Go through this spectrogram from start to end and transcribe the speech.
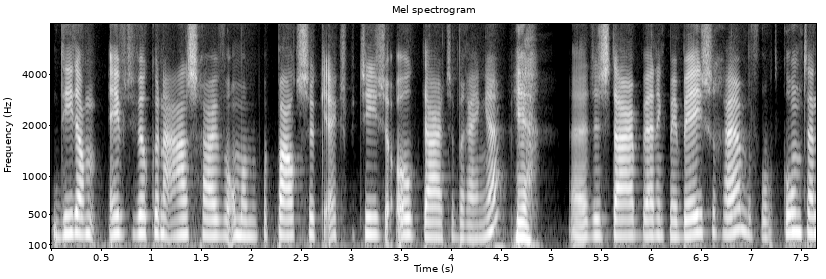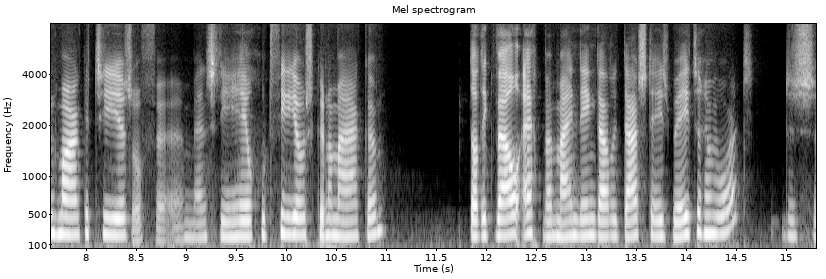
Die dan eventueel kunnen aanschuiven om een bepaald stukje expertise ook daar te brengen. Ja. Eh, dus daar ben ik mee bezig. Hè? Bijvoorbeeld content marketeers of eh, mensen die heel goed video's kunnen maken. Dat ik wel echt bij mijn denk dat ik daar steeds beter in word. Dus,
